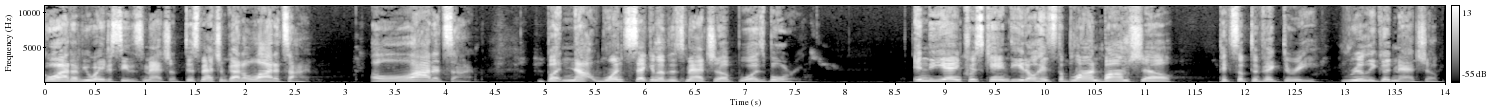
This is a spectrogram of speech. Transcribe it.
Go out of your way to see this matchup. This matchup got a lot of time. A lot of time. But not one second of this matchup was boring. In the end, Chris Candido hits the blonde bombshell, picks up the victory. Really good matchup.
